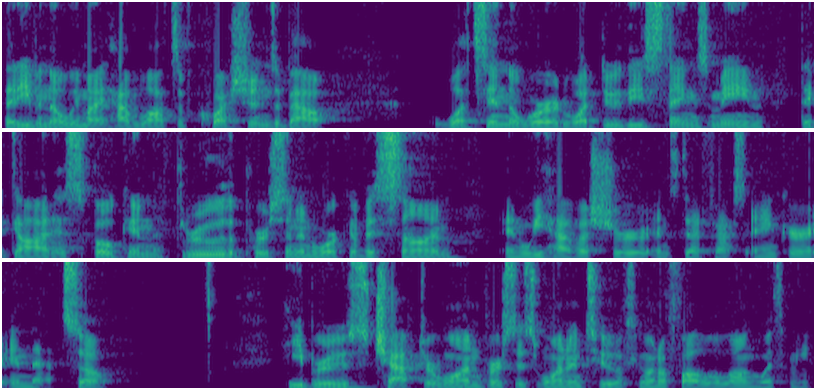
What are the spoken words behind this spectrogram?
that even though we might have lots of questions about what's in the Word, what do these things mean, that God has spoken through the person and work of His Son, and we have a sure and steadfast anchor in that. So, Hebrews chapter 1, verses 1 and 2, if you want to follow along with me.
